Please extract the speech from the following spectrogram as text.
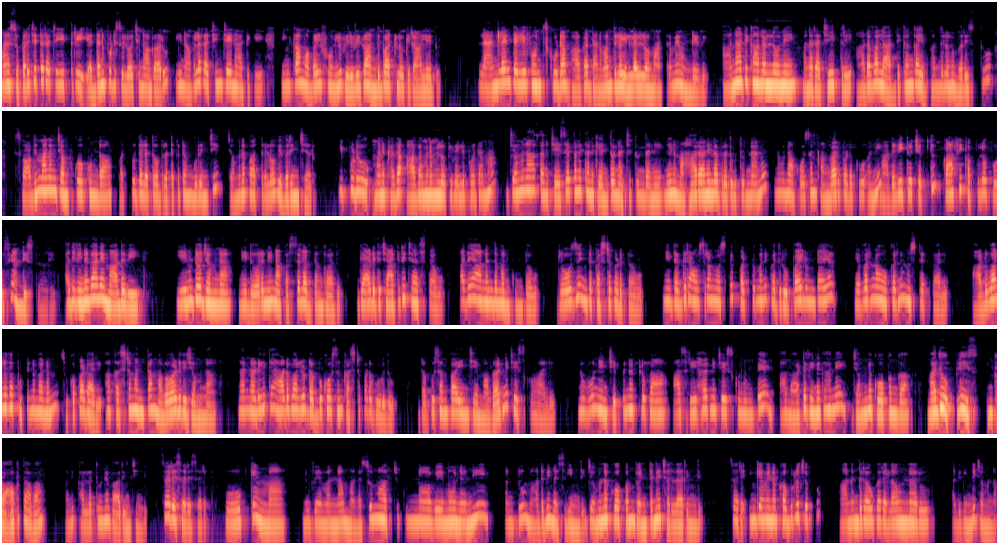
మన సుపరిచిత రచయిత్రి ఎద్దనపూడి సులోచన గారు ఈ నవల రచించే నాటికి ఇంకా మొబైల్ ఫోన్లు విరివిగా అందుబాటులోకి రాలేదు. ల్యాండ్లైన్ టెలిఫోన్స్ కూడా బాగా ధనవంతుల ఇళ్ళల్లో మాత్రమే ఉండేవి. ఆనాటి కాలంలోనే మన రచయిత్రి ఆడవాళ్ళ ఆర్థికంగా ఇబ్బందులను భరిస్తూ స్వాభిమానం చంపుకోకుండా పట్టుదలతో బ్రతకటం గురించి జమున పాత్రలో వివరించారు. ఇప్పుడు మన కథ ఆగమనంలోకి వెళ్ళిపోదామా? జమున తను చేసే పని తనకి ఎంతో నచ్చుతుందని నేను మహారాణిలా బ్రతుకుతున్నాను నువ్వు నా కోసం కంగారు పడకు అని మాధవితో చెప్తూ కాఫీ కప్పులో పోసి అందిస్తుంది. అది వినగానే మాధవి ఏమిటో జమున నీ ధోరణి నాకు అస్సలు అర్థం కాదు. గాడిద చాకిరీ చేస్తావు అదే ఆనందం అనుకుంటావు. రోజు ఇంత కష్టపడతావు. నీ దగ్గర అవసరం వస్తే పట్టుమని పది రూపాయలు ఉంటాయా ఎవరినో ఒకరిని ముష్టెత్తాలి. ఆడవాళ్ళుగా పుట్టిన మనం సుఖపడాలి. ఆ కష్టమంతా మగవాడిది జమున. నన్ను అడిగితే ఆడవాళ్ళు డబ్బు కోసం కష్టపడకూడదు. డబ్బు సంపాదించే మగాడిని చేసుకోవాలి. నువ్వు నేను చెప్పినట్లుగా ఆ శ్రీహరిని చేసుకుని ఉంటే ఆ మాట వినగానే జమున కోపంగా మధు ప్లీజ్ ఇంకా ఆపుతావా? అని కళ్ళతోనే వారించింది. సరే సరే సరే. ఓకే అమ్మా. నువ్వేమన్నా మనసు మార్చుకున్నావేమోనని అంటూ మాధవి నసిగింది. జమున కోపం వెంటనే చల్లారింది. సరే ఇంకేమైనా కబుర్లు చెప్పు. ఆనందరావు గారు ఎలా ఉన్నారు? అడిగింది జమున.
